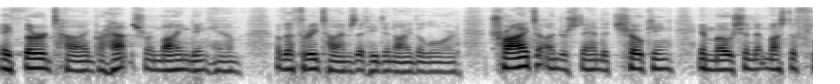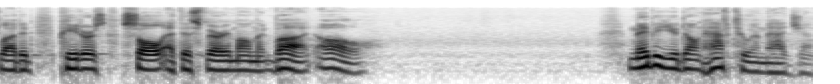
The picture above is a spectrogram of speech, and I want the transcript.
a third time, perhaps reminding him of the three times that he denied the Lord. Try to understand the choking emotion that must have flooded Peter's soul at this very moment. But, oh, maybe you don't have to imagine.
